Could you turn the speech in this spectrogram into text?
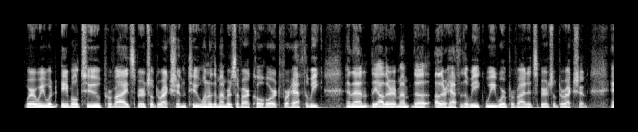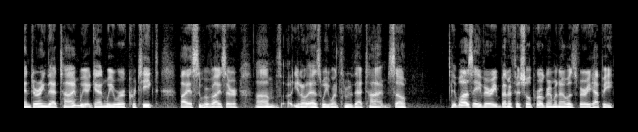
where we would able to provide spiritual direction to one of the members of our cohort for half the week, and then the other mem- the other half of the week we were provided spiritual direction. And during that time, we again we were critiqued by a supervisor, um, you know, as we went through that time. So it was a very beneficial program, and I was very happy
